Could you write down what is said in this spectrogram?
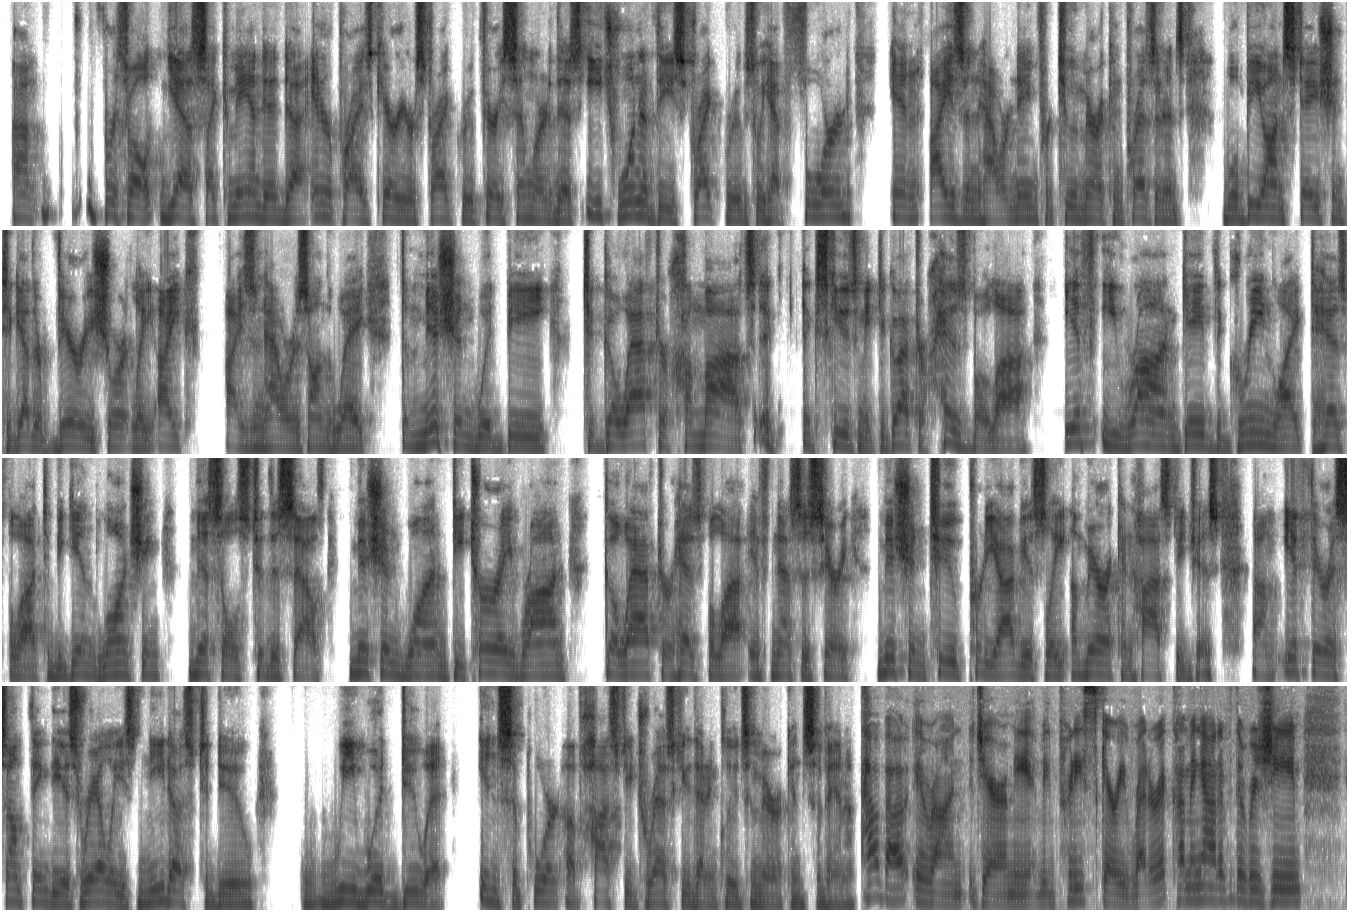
Um, first of all, yes, I commanded uh, Enterprise Carrier Strike Group, very similar to this. Each one of these strike groups, we have Ford and Eisenhower, named for two American presidents, will be on station together very shortly. Ike Eisenhower is on the way. The mission would be to go after Hamas, excuse me, to go after Hezbollah if Iran gave the green light to Hezbollah to begin launching missiles to the south. Mission one, deter Iran, go after Hezbollah if necessary. Mission two, pretty obviously, American hostages. Um, if there is something the Israelis need us to do, we would do it in support of hostage rescue that includes Americans, Savannah. How about Iran, Jeremy? I mean, pretty scary rhetoric coming out of the regime.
